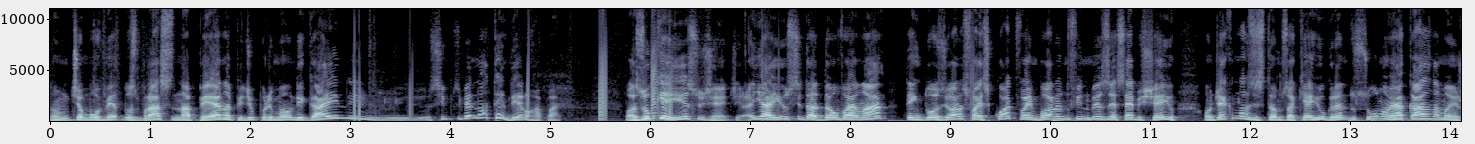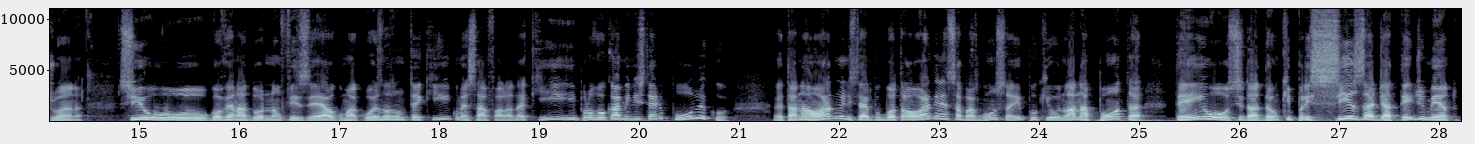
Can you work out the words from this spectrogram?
não tinha movimento dos braços na perna pediu pro irmão ligar e, e simplesmente não atenderam rapaz mas o que é isso, gente? E aí o cidadão vai lá, tem 12 horas, faz 4, vai embora e no fim do mês recebe cheio. Onde é que nós estamos aqui? É Rio Grande do Sul, não é a casa da mãe Joana. Se o, o governador não fizer alguma coisa, nós vamos ter que começar a falar daqui e provocar Ministério Público. Está na hora do Ministério botar ordem nessa bagunça aí, porque lá na ponta tem o cidadão que precisa de atendimento.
